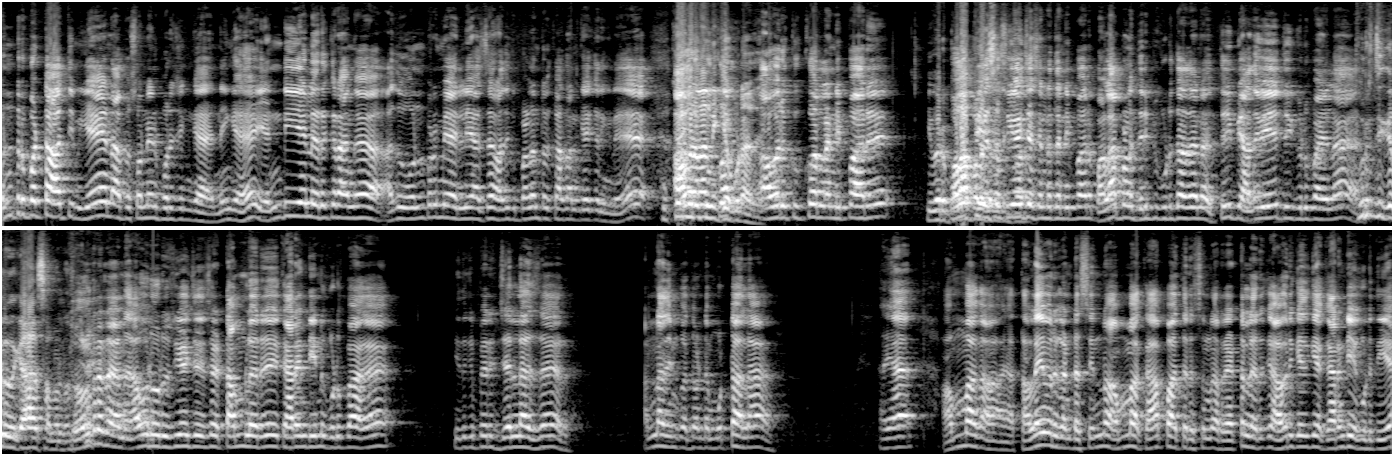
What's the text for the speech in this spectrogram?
ஒன்றுபட்ட அதிமுக. ஏன் நான் இப்போ சொன்னேன்னு புரிஞ்சுங்க நீங்கள் என்டிஏல இருக்கிறாங்க. அது ஒன்றுமையா இல்லையா சார்? அதுக்கு பலன் இருக்காதான்னு கேட்குறீங்களே குக்கர்ல நிக்கக்கூடாது. அவர் குக்கரில் நிற்பாரு இவர் பலாப்பழம் சுயேட்சை சின்னத்தை நிற்பாரு பலாப்பழம் திருப்பி கொடுத்தா தானே? திருப்பி அதவே தூக்கி கொடுப்பாங்களா புரிஞ்சுக்கிறதுக்காக சொல்லணும். சொல்கிறேன் நான். அவர் ஒரு சுயேட்சை டம்ளரு கரண்டின்னு கொடுப்பாங்க. இதுக்கு பேர் ஜெல்லா சார். அண்ணாதிமுக தொண்டை முட்டாளா? ஐயா அம்மா தலைவர் கண்ட சின்னம் அம்மா காப்பாத்துற சின்னம் ரெட்டல் இருக்கு. அவருக்கு எதுக்கே கரண்டியை கொடுத்திய?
